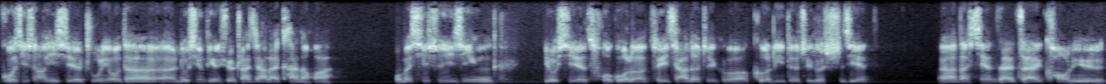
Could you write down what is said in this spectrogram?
国际上一些主流的呃流行病学专家来看的话，我们其实已经。有些错过了最佳的这个隔离的这个时间，啊，那现在再考虑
